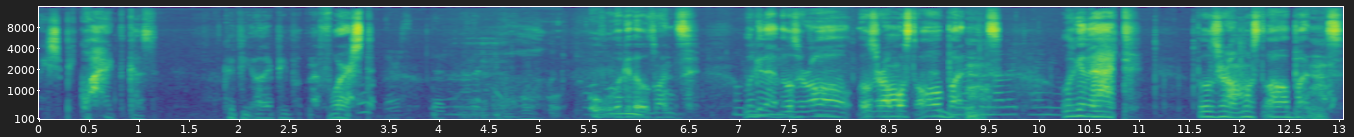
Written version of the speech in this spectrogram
We should be quiet because there could be other people in the forest. Oh, oh, oh look at those ones. Oh, look at that. Those are all, those are almost all buttons. Another tiny one. Look at that. Those are almost all buttons.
